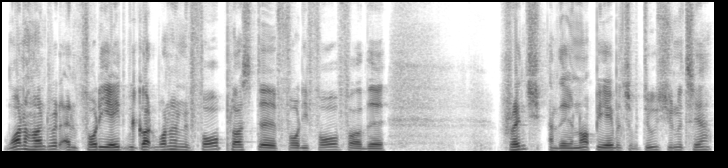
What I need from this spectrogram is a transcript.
148. We got 104 plus the 44 for the French, and they will not be able to produce units here.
